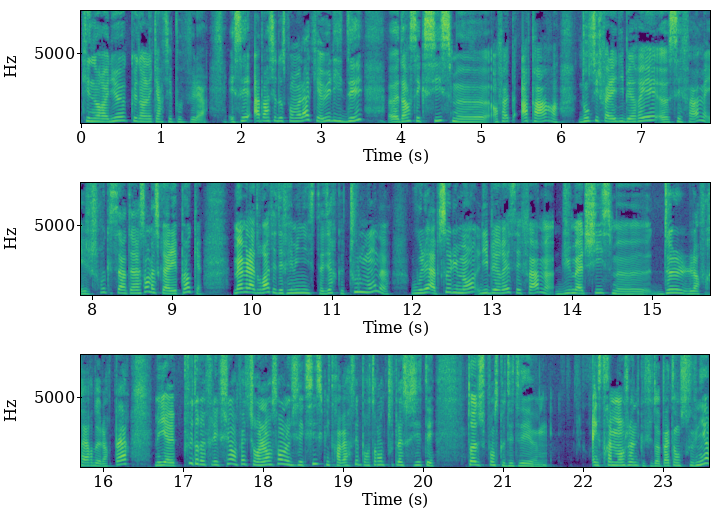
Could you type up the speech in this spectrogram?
qui n'aurait lieu que dans les quartiers populaires. Et c'est à partir de ce moment-là qu'il y a eu l'idée d'un sexisme en fait à part, dont il fallait libérer ces femmes. Et je trouve que c'est intéressant parce qu'à l'époque, même la droite était féministe, c'est-à-dire que tout le monde voulait absolument libérer ces femmes du machisme de leurs frères, de leur père, mais il n'y avait plus de réflexion en fait sur l'ensemble du sexisme qui traversait pourtant toute la société. Toi, je pense que tu étais euh, extrêmement jeune, que tu ne dois pas t'en souvenir,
